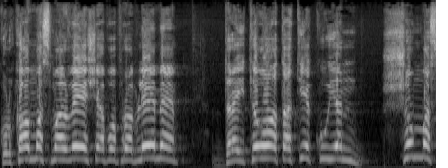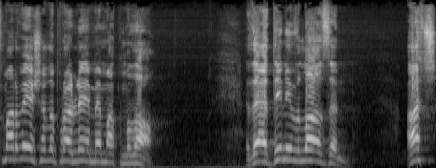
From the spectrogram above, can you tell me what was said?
kur ka mosmarrëveshje apo probleme, drejtohet atje ku janë shumë mosmarrëveshje dhe probleme ma të mëdha. Dhe a dini vllazën, Aq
